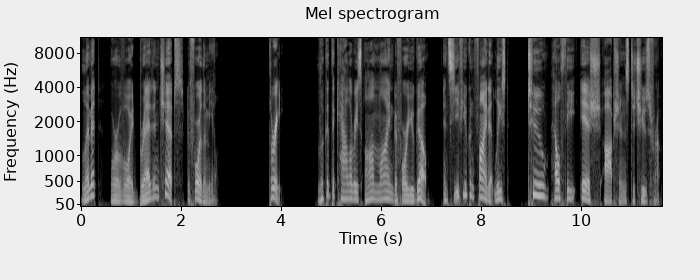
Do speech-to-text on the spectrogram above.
Limit or avoid bread and chips before the meal. 3. Look at the calories online before you go and see if you can find at least two healthy ish options to choose from.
